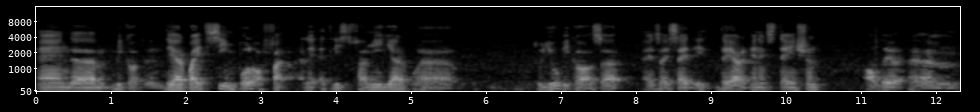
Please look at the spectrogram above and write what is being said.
and um, because they are quite simple or at least familiar uh, to you because uh, as I said it, they are an extension of the um,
